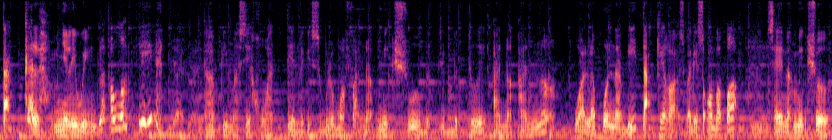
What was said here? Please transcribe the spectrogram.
Takkanlah menyeleweng pula Allah pilih kan? Ya, ya. Tapi masih khawatir lagi sebelum wafat nak make sure betul-betul anak-anak walaupun Nabi tak kira sebagai seorang bapa, hmm. saya nak make sure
